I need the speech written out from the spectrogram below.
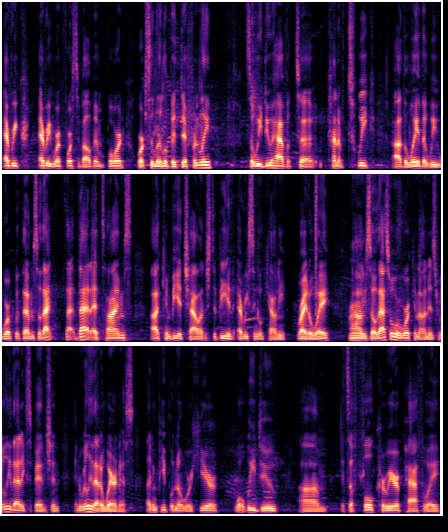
every every workforce development board works a little bit differently. So we do have to kind of tweak uh, the way that we work with them. So that that, that at times uh, can be a challenge to be in every single county right away. Um, right. Um, so that's what we're working on is really that expansion and really that awareness, letting people know we're here, what we do. Um, it's a full career pathway.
